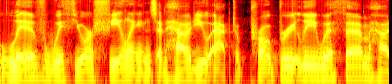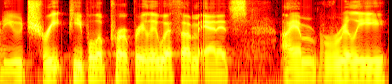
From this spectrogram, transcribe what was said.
live with your feelings and how do you act appropriately with them? How do you treat people appropriately with them? And it's, I am really,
